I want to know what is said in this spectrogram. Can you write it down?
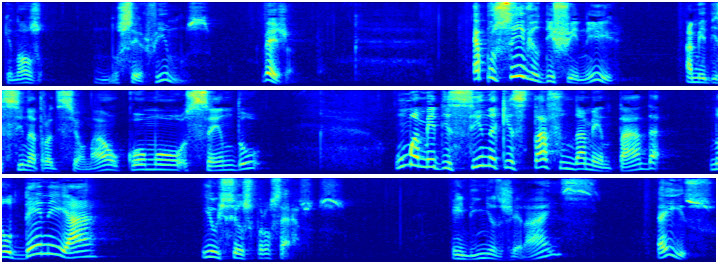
que nós nos servimos? Veja, é possível definir a medicina tradicional como sendo uma medicina que está fundamentada no DNA e os seus processos. Em linhas gerais, é isso.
